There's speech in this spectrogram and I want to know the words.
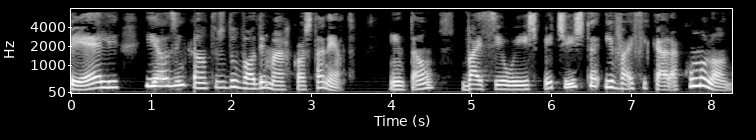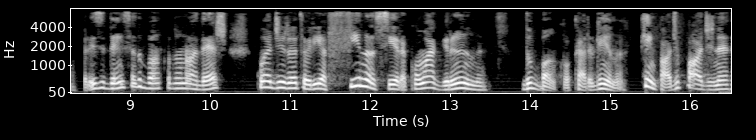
PL e aos encantos do Valdemar Costa Neto. Então, vai ser o ex-petista e vai ficar acumulando presidência do Banco do Nordeste com a diretoria financeira, com a grana do banco. Carolina, quem pode, pode, né?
